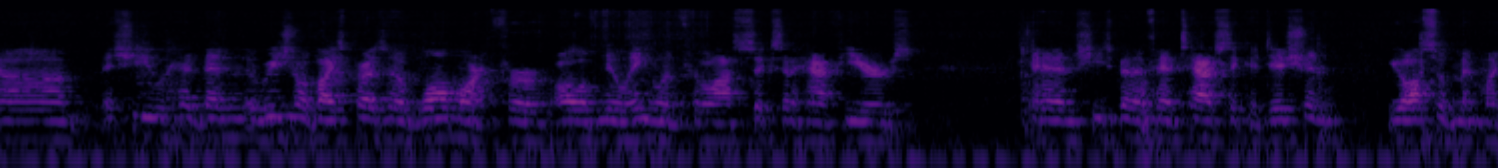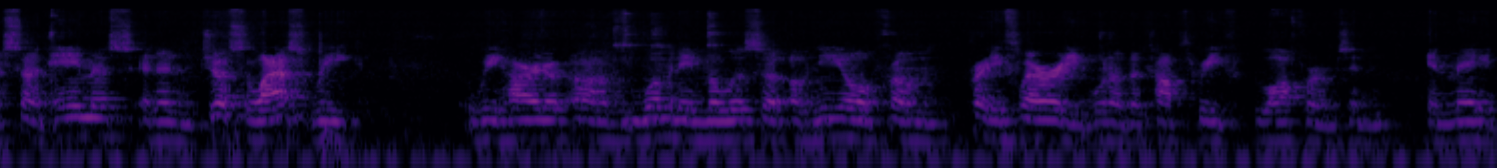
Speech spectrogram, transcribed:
Uh, she had been the regional vice president of Walmart for all of New England for the last six and a half years. And she's been a fantastic addition. You also met my son Amos. And then just last week, we hired a um, woman named Melissa O'Neill from Preti Flaherty, one of the top three law firms in, in Maine.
